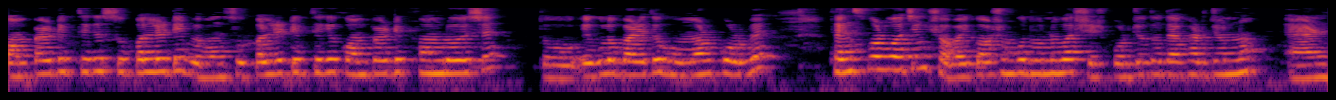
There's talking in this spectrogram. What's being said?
কম্পারেটিভ থেকে সুপারলেটিভ এবং সুপারলেটিভ থেকে কম্পারেটিভ ফর্ম রয়েছে, তো এগুলো বাড়িতে হোমওয়ার্ক করবে। থ্যাংকস ফর ওয়াচিং সবাইকে অসংখ্য ধন্যবাদ, শেষ পর্যন্ত দেখার জন্য অ্যান্ড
